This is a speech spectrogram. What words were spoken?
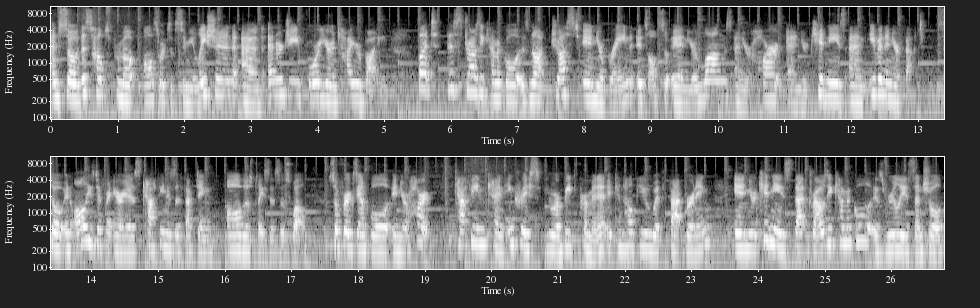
And so this helps promote all sorts of stimulation and energy for your entire body. But this drowsy chemical is not just in your brain, it's also in your lungs and your heart and your kidneys and even in your fat. So in all these different areas, caffeine is affecting all those places as well. So for example, in your heart, caffeine can increase your beats per minute. It can help you with fat burning. In your kidneys, that drowsy chemical is really essential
